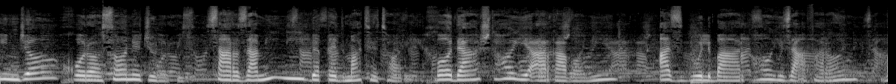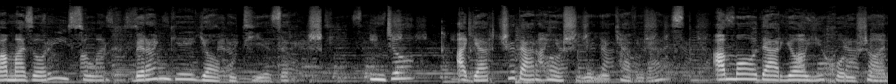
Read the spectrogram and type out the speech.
اینجا خراسان جنوبی سرزمینی به قدمت تاریخ. با دشت های ارغوانی از گلبرگ های زعفران و مزارعی سرخ به رنگ یاقوتی زرشک. اینجا اگرچه در حاشیه کویر است اما دریایی خروشان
